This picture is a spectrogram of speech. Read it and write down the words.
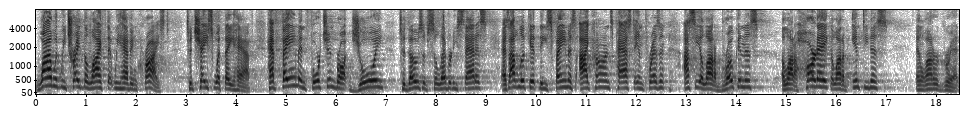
Why would we trade the life that we have in Christ to chase what they have? Have fame and fortune brought joy to those of celebrity status? As I look at these famous icons, past and present, I see a lot of brokenness, a lot of heartache, a lot of emptiness, and a lot of regret.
